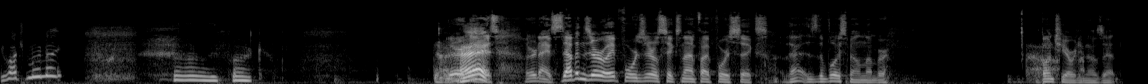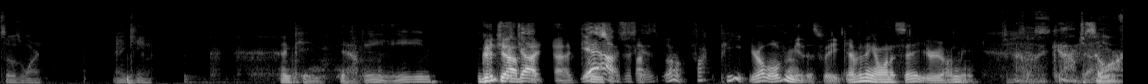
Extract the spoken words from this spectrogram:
you watch Moon Knight? Holy fuck. Very All right. nice. Very nice. Seven zero eight four zero six nine five four six. That is the voicemail number. Bunchy already knows that. So does Warren and Keen. And Keen. Yeah. Keen. Good job. job. by, uh, Yeah, I was just gonna- Oh fuck, Pete, you're all over me this week. Everything I want to say, you're on me. Jesus. God, I'm Good so on.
